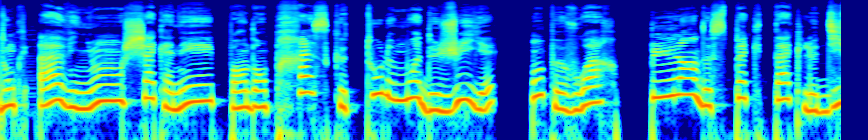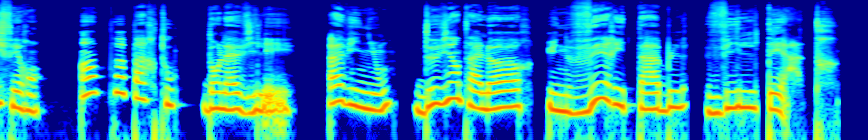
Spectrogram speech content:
Donc à Avignon, chaque année, pendant presque tout le mois de juillet, on peut voir plein de spectacles différents, un peu partout dans la ville et Avignon devient alors une véritable ville-théâtre.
